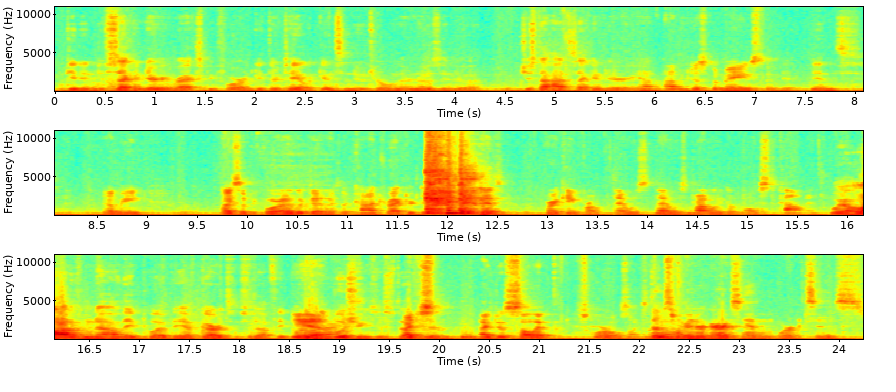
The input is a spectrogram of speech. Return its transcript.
them get into secondary racks before and get their tail against the neutral and their nose into a, just a hot secondary. and- I'm just amazed, and, And I mean, like I said before, I looked at it as a contractor did, that's where I came from. That was, that was probably the most common. Well, a lot of them now, they put, they have guards and stuff, they put Yeah. on bushings and stuff. I just, I just saw that squirrels. I said, Those critter guards haven't worked since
